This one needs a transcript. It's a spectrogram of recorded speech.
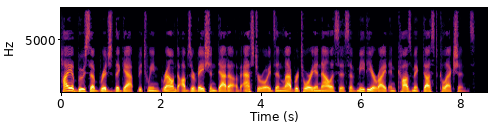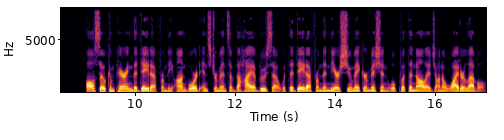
Hayabusa bridged the gap between ground observation data of asteroids and laboratory analysis of meteorite and cosmic dust collections. Also comparing the data from the onboard instruments of the Hayabusa with the data from the Near Shoemaker mission will put the knowledge on a wider level.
